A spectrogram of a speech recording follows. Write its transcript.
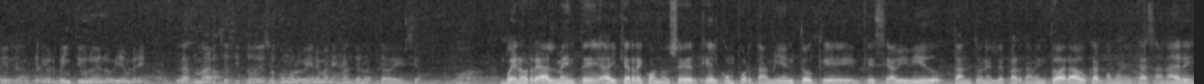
el, anterior 21 de noviembre, las marchas y todo eso, ¿cómo lo viene manejando la octava división? Bueno, realmente hay que reconocer que el comportamiento que, que se ha vivido tanto en el departamento de Arauca como en el Casanare,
